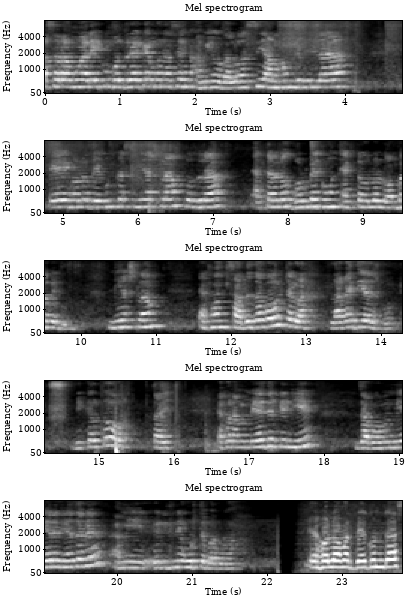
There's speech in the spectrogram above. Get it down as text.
আসসালামু আলাইকুম বন্ধুরা, কেমন আছেন? আমিও ভালো আছি, আলহামদুলিল্লাহ। এই হলো বেগুন গাছ নিয়ে আসলাম বন্ধুরা। একটা হলো গোল বেগুন, একটা হলো লম্বা বেগুন। নিয়ে আসলাম। এখন ছাদে যাব, এটা লাগাই দিয়ে আসব। বিকেল তো, তাই এখন আমি মেয়েদেরকে নিয়ে যাব। আমার মেয়েরা নিয়ে যাবে, আমি এগুলি নিয়ে উঠতে পারব না। এ হলো আমার বেগুন গাছ।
